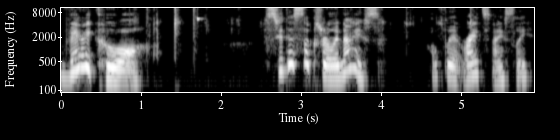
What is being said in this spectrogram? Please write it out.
Very cool. See, this looks really nice. Hopefully it writes nicely.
